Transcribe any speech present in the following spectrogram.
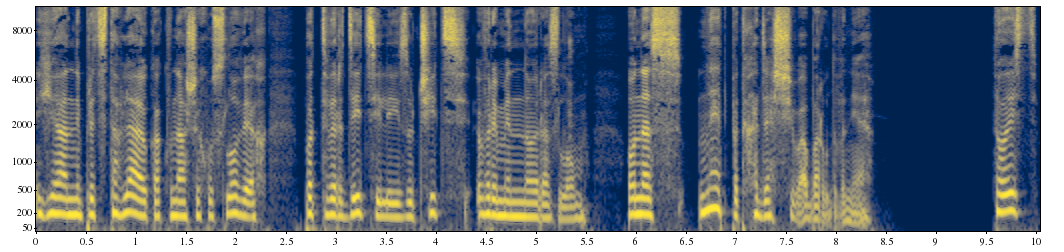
Я не представляю, как в наших условиях подтвердить или изучить временной разлом. У нас нет подходящего оборудования. То есть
